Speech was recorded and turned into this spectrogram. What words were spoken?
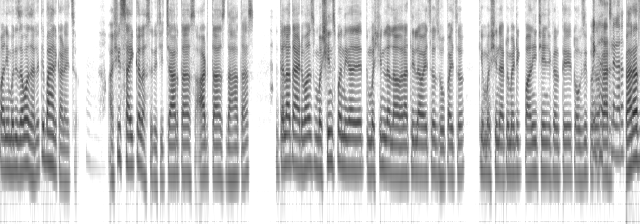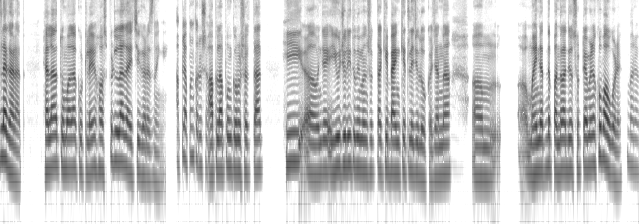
पाणी मध्ये जमा झाले ते बाहेर काढायचं. अशी सायकल असते त्याची 4 तास, 8 तास, 10 तास. त्याला आता ॲडव्हान्स मशीन्स पण निघाले आहेत. मशीनला लाव रात्री लावायचं, झोपायचं, की मशीन ऑटोमॅटिक पाणी चेंज करते, पदार्थ घरातल्या घरात. ह्याला तुम्हाला कुठल्याही हॉस्पिटलला जायची गरज नाहीये. आपलं आपण करू शकतो. आपलं आपण करू शकतात. ही म्हणजे युजुअली तुम्ही म्हणू शकता, की बँकेतले जे लोकं ज्यांना महिन्यातनं 15 दिवस सुट्ट्या मिळणं खूप अवघड आहे. बरोबर.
